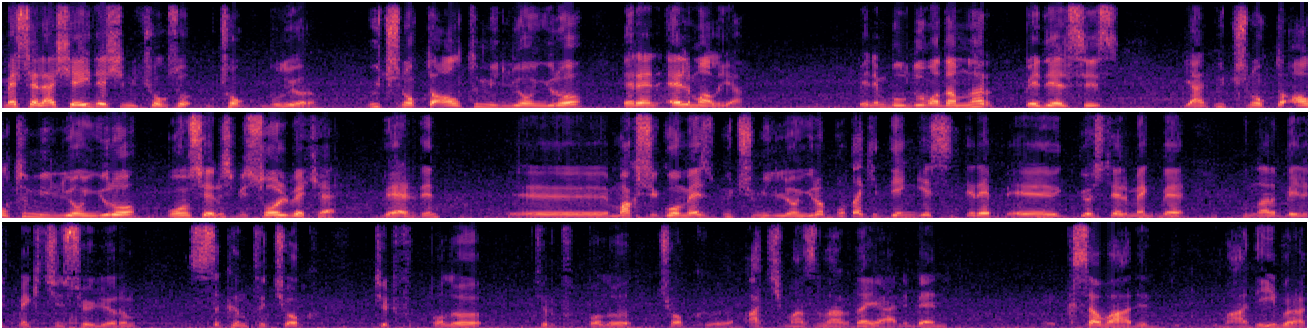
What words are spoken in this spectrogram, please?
mesela şeyi de şimdi çok zor, çok buluyorum. 3.6 milyon euro Eren Elmalı'ya. Benim bulduğum adamlar bedelsiz. Yani 3.6 milyon euro bonservis bir Solbek'e verdin. E, Maxi Gomez 3 milyon euro. Buradaki dengesizlikleri hep e, göstermek ve bunları belirtmek için söylüyorum. Sıkıntı çok. Türk futbolu Türk futbolu çok e, açmazlarda yani ben e, kısa vade vadeyi bırak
